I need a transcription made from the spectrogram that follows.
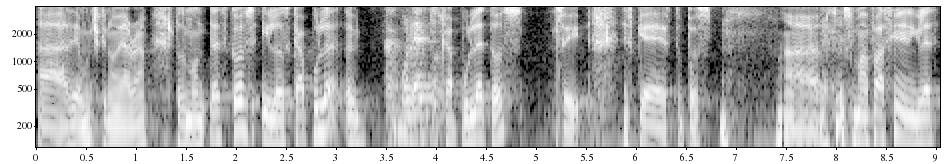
Ah, hacía mucho que no veía Ram. Los Montescos y los Capula, eh, Capuletos. Capuletos. Sí, es que esto, pues. Ah, es más fácil en inglés.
